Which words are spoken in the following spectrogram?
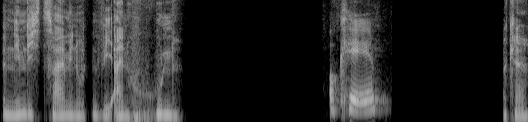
benimm dich zwei Minuten wie ein Huhn. Okay. Okay.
